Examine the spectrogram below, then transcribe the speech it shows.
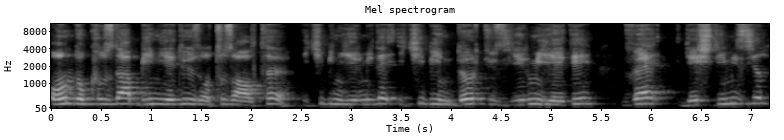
19'da 1736, 2020'de 2427 ve geçtiğimiz yıl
